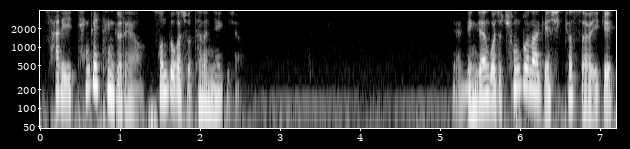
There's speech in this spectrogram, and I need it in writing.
살이 탱글탱글해요. 선도가 좋다는 얘기죠. 예, 냉장고에서 충분하게 식혔어요. 이게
